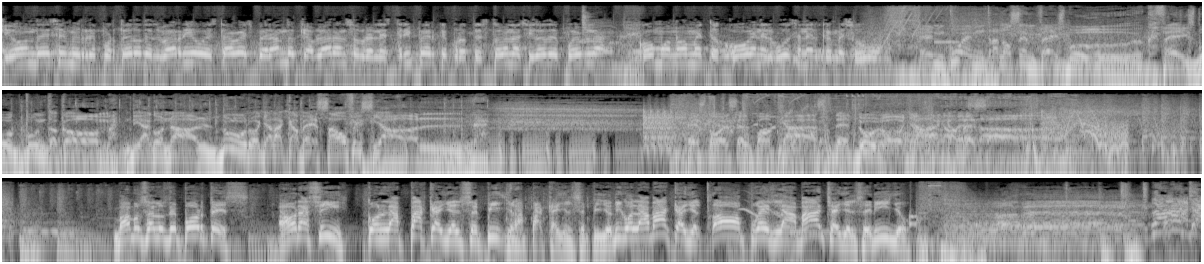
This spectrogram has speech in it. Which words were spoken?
¿Qué onda ese mi reportero del barrio? Estaba esperando que hablaran sobre el stripper que protestó en la ciudad de Puebla. ¿Cómo no me tocó en el bus en el que me subo? Encuéntranos en Facebook, facebook.com, diagonal duro y a la cabeza oficial. Esto es el podcast de duro y a la cabeza. Vamos a los deportes. Ahora sí, con la paca y el cepillo. La paca y el cepillo. Digo, la vaca y el... Oh, pues la bacha y el cerillo. ¡La bacha!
